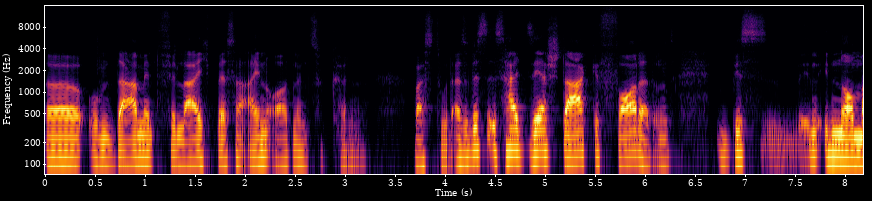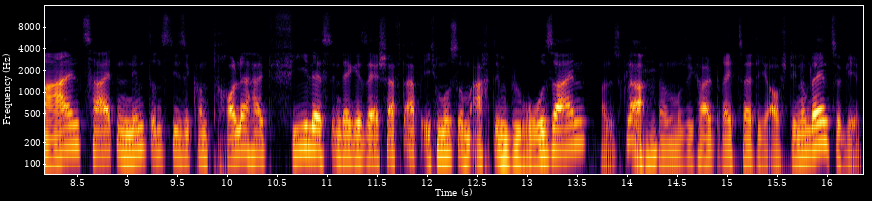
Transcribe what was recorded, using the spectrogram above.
äh, um damit vielleicht besser einordnen zu können, was tut. Also das ist halt sehr stark gefordert und bis in, in, normalen Zeiten nimmt uns diese Kontrolle halt vieles in der Gesellschaft ab. Ich muss um acht im Büro sein, alles klar, mhm. dann muss ich halt rechtzeitig aufstehen, um dahin zu gehen.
